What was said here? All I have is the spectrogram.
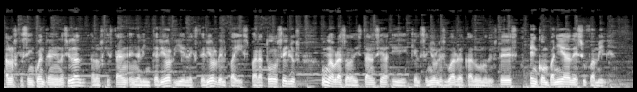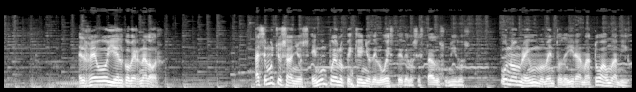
a los que se encuentran en la ciudad, a los que están en el interior y el exterior del país, para todos ellos, un abrazo a la distancia y que el Señor les guarde a cada uno de ustedes en compañía de su familia. El reo y el gobernador. Hace muchos años, en un pueblo pequeño del oeste de los Estados Unidos, un hombre en un momento de ira mató a un amigo.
